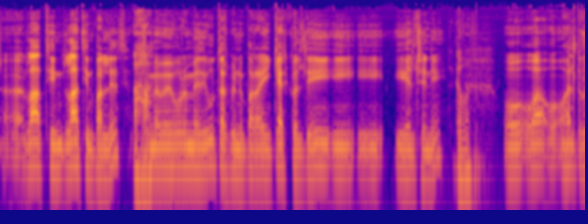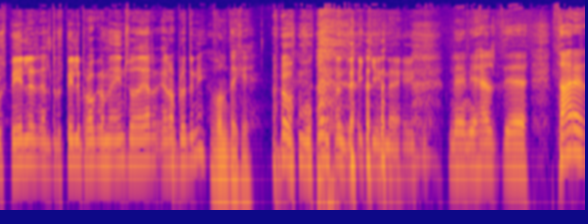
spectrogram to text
Uh, latín, latínballið sem við vorum með í útarpinu bara í gerkvöldi í, í, í, í helsinni Gaman. og, og, og heldur þú spilir heldur þú spilir prógramið eins og það er, er á blötunni? vonandi ekki vonandi ekki, nei Nei, en ég held uh, þar, er,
